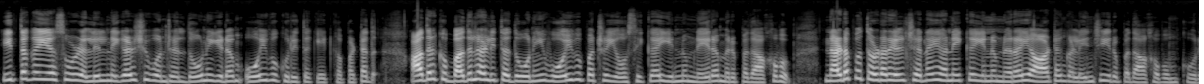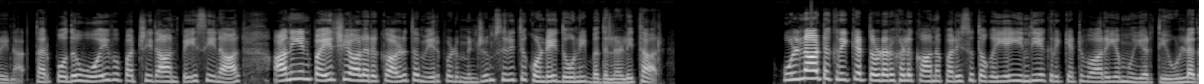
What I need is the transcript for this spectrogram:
இத்தகைய சூழலில் நிகழ்ச்சி ஒன்றில் தோனியிடம் ஓய்வு குறித்து கேட்கப்பட்டது. அதற்கு பதிலளித்த தோனி ஓய்வு பற்றி யோசிக்க இன்னும் நேரம் இருப்பதாகவும் நடப்பு தொடரில் சென்னை அணிக்கு இன்னும் நிறைய ஆட்டங்கள் எஞ்சியிருப்பதாகவும் கூறினார். தற்போது ஓய்வு பற்றிதான் பேசினால் அணியின் பயிற்சியாளருக்கு அழுத்தம் ஏற்படும் என்றும் சிரித்துக்கொண்டே தோனி பதிலளித்தார். உள்நாட்டு கிரிக்கெட் தொடர்களுக்கான பரிசுத் தொகையை இந்திய கிரிக்கெட் வாரியம் உயர்த்தியுள்ளது.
